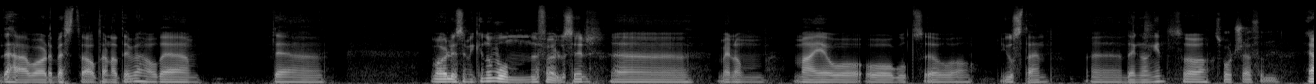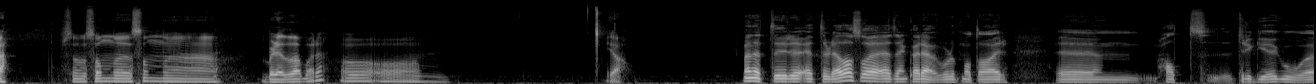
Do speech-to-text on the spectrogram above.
det her var det beste alternativet. Og det, det var jo liksom ikke noen vonde følelser eh, mellom meg og, og Godset og Jostein eh, den gangen. Så, Sportssjefen. så sånn, eh, sånn eh, ble det da bare. Og, og ja. Men etter, etter det, da, så etter en karriere hvor du på en måte har eh, hatt trygge, gode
